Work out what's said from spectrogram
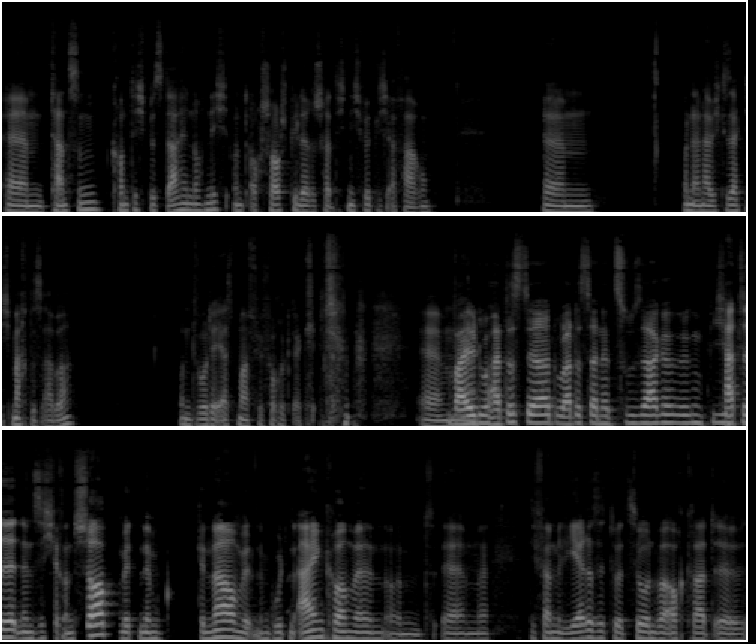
Ähm, tanzen konnte ich bis dahin noch nicht und auch schauspielerisch hatte ich nicht wirklich Erfahrung. Ähm, und dann habe ich gesagt, ich mache das aber und wurde erstmal für verrückt erklärt. Ähm, Weil du hattest ja, du hattest ja eine Zusage irgendwie. Ich hatte einen sicheren Job mit einem, genau, mit einem guten Einkommen und ähm, die familiäre Situation war auch gerade äh,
